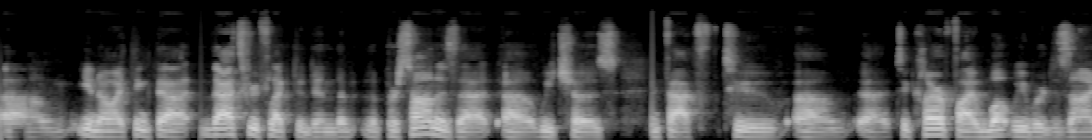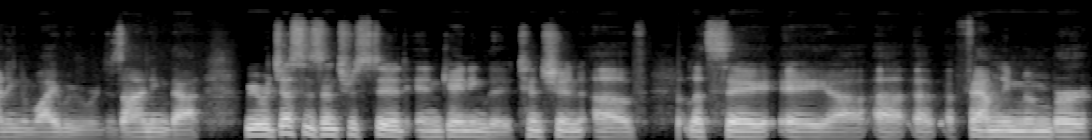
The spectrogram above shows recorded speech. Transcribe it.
Um, you know, I think that that's reflected in the, the personas that uh, we chose. In fact, to um, uh, to clarify what we were designing and why we were designing that, we were just as interested in gaining the attention of, let's say, a, uh, a, a family member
